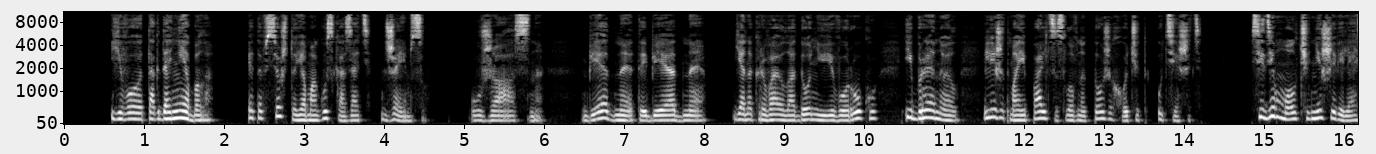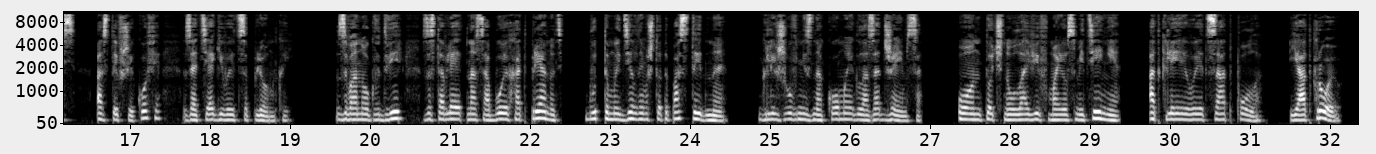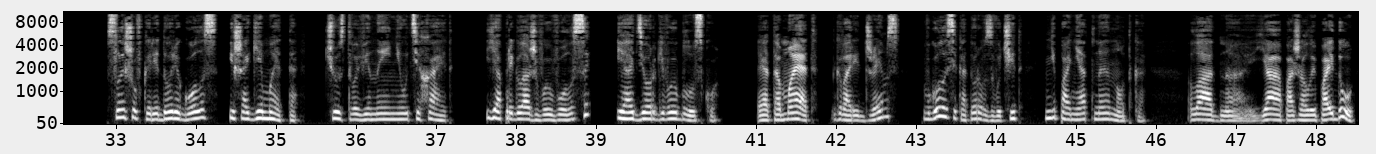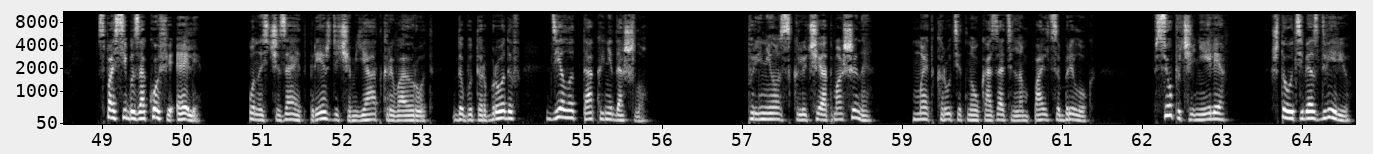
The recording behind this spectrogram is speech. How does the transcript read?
Его тогда не было. Это все, что я могу сказать Джеймсу. «Ужасно. Бедная ты, бедная». Я накрываю ладонью его руку, и Бренуэлл лижет мои пальцы, словно тоже хочет утешить. Сидим молча, не шевелясь. Остывший кофе затягивается пленкой. Звонок в дверь заставляет нас обоих отпрянуть, будто мы делаем что-то постыдное. Гляжу в незнакомые глаза Джеймса. Он, точно уловив мое смятение, отклеивается от пола. «Я открою». Слышу в коридоре голос и шаги Мэтта. Чувство вины не утихает. Я приглаживаю волосы и одергиваю блузку. «Это Мэтт», — говорит Джеймс, в голосе которого звучит непонятная нотка. «Ладно, я, пожалуй, пойду. Спасибо за кофе, Элли». Он исчезает, прежде чем я открываю рот. До бутербродов дело так и не дошло. «Принес ключи от машины?» Мэт крутит на указательном пальце брелок. «Все починили. Что у тебя с дверью?»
